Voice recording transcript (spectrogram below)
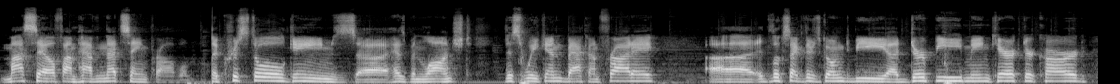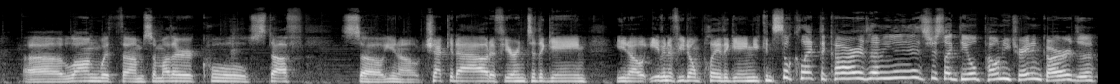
Myself, I'm having that same problem. The Crystal Games uh, has been launched this weekend, back on Friday. Uh, it looks like there's going to be a derpy main character card, uh, along with um, some other cool stuff. So, you know, check it out if you're into the game. You know, even if you don't play the game, you can still collect the cards. I mean, it's just like the old pony trading cards. Uh,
